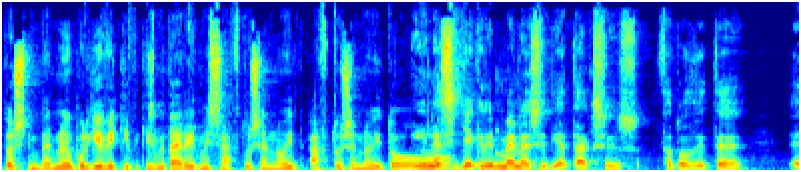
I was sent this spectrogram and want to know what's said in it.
το σημερινό Υπουργείο Διοικητικής Μεταρρύθμισης, αυτούς εννοεί, αυτούς εννοεί το. Είναι συγκεκριμένες οι διατάξεις, θα το δείτε. Ε,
